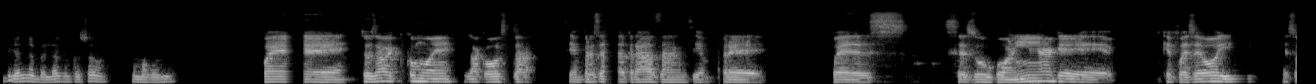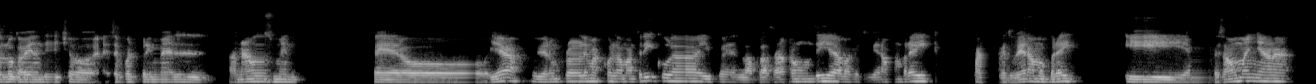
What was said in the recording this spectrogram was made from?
viernes, ¿verdad? Que empezó. No me acuerdo. Pues eh, tú sabes cómo es la cosa, siempre se atrasan, siempre, pues se suponía que, que fuese hoy, eso es lo que habían dicho, ese fue el primer announcement, pero ya, tuvieron problemas con la matrícula y pues la aplazaron un día para que tuvieran break, para que tuviéramos break, y empezamos mañana,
